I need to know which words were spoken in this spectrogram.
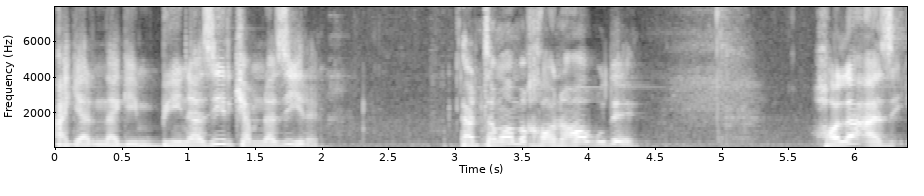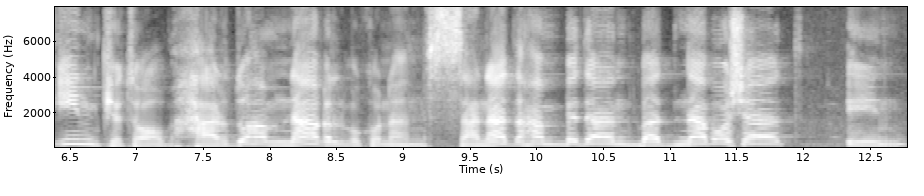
اگر نگیم بی نظیر کم نظیره. در تمام خانه ها بوده. حالا از این کتاب هر دو هم نقل بکنن سند هم بدن بد نباشد. این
